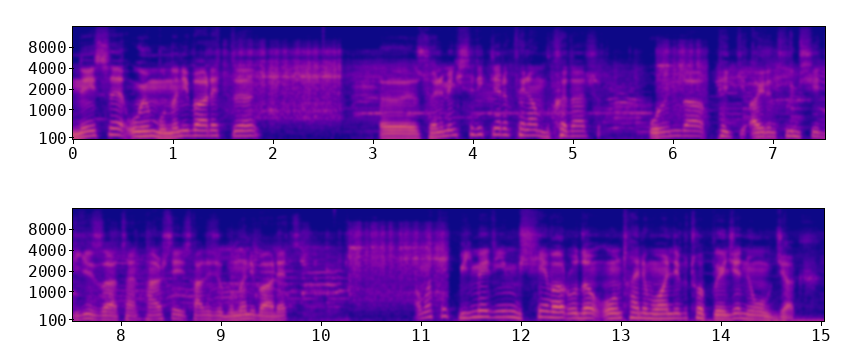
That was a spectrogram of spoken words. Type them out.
Neyse oyun bundan ibaretti. Ee, söylemek istedikleri falan bu kadar. Oyunda pek ayrıntılı bir şey değil zaten. Her şey sadece bundan ibaret. Ama tek bilmediğim bir şey var o da 10 tane muhallebi toplayınca ne olacak?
